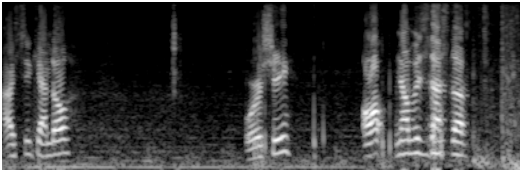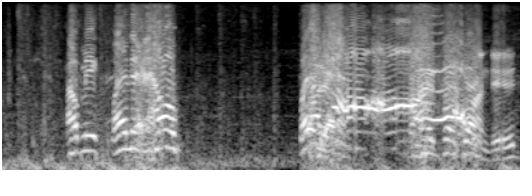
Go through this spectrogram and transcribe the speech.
I see Kendall. Where is she? Oh, no, it's Desta. Help me, Landon. Help. Landon. it. Alright, good, come good. on, dudes.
